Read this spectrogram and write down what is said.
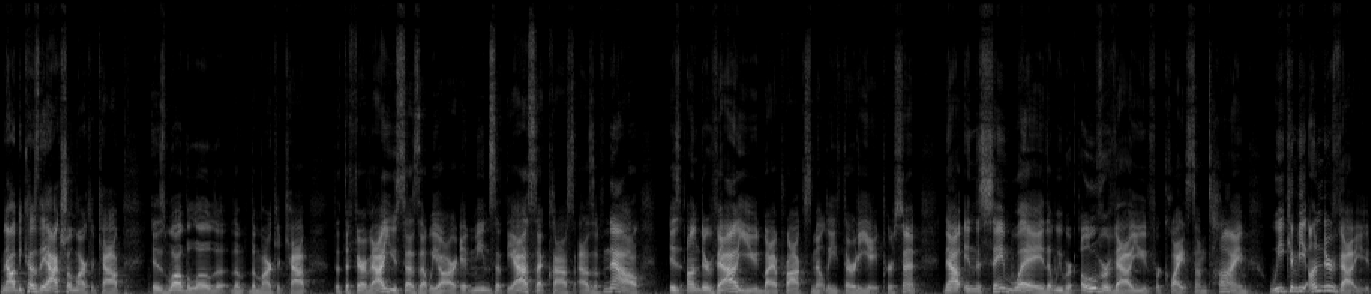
Now, because the actual market cap is well below the, the, the, market cap that the fair value says that we are, it means that the asset class as of now is undervalued by approximately 38%. Now, in the same way that we were overvalued for quite some time, we can be undervalued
